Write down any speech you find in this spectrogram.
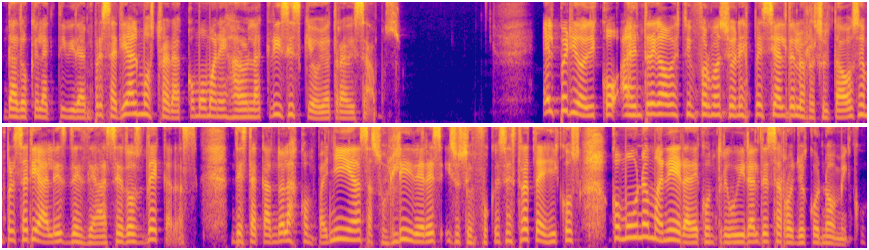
dado que la actividad empresarial mostrará cómo manejaron la crisis que hoy atravesamos. El periódico ha entregado esta información especial de los resultados empresariales desde hace dos décadas, destacando a las compañías, a sus líderes y sus enfoques estratégicos como una manera de contribuir al desarrollo económico.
